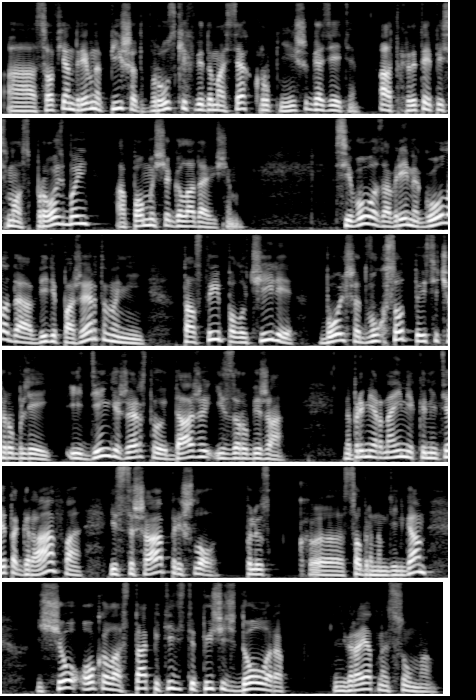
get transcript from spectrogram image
А, Софья Андреевна пишет в русских ведомостях крупнейшей газете открытое письмо с просьбой о помощи голодающим. Всего за время голода в виде пожертвований толстые получили больше 200 тысяч рублей, и деньги жертвуют даже из-за рубежа. Например, на имя комитета Графа из США пришло, плюс к э, собранным деньгам, еще около 150 тысяч долларов. Невероятная сумма.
